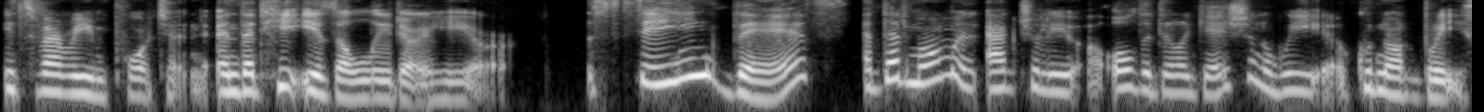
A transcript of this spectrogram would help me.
It's very important, and that he is a leader here seeing this at that moment actually all the delegation we could not breathe.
